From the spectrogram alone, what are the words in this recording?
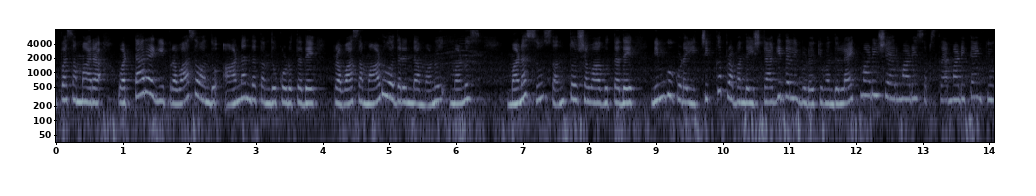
ಉಪಸಂಹಾರ ಒಟ್ಟಾರೆಯಾಗಿ ಪ್ರವಾಸ ಒಂದು ಆನಂದ ತಂದುಕೊಡುತ್ತದೆ. ಪ್ರವಾಸ ಮಾಡುವುದರಿಂದ ಮನು, ಮನುಸ್, ಮನಸ್ಸು ಸಂತೋಷವಾಗುತ್ತದೆ. ನಿಮಗೂ ಕೂಡ ಈ ಚಿಕ್ಕ ಪ್ರಬಂಧ ಇಷ್ಟ ಆಗಿದ್ದಲ್ಲಿ ವಿಡಿಯೋಕ್ಕೆ ಒಂದು ಲೈಕ್ ಮಾಡಿ, ಶೇರ್ ಮಾಡಿ, ಸಬ್ಸ್ಕ್ರೈಬ್ ಮಾಡಿ. Thank you.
